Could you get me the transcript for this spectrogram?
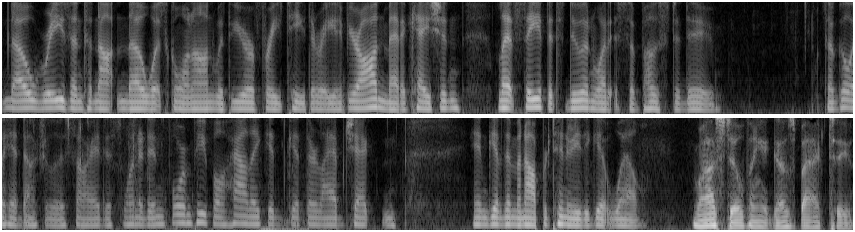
no reason to not know what's going on with your free T3. And if you're on medication, let's see if it's doing what it's supposed to do. So go ahead, Dr. Lewis. Sorry, I just wanted to inform people how they could get their lab checked and, and give them an opportunity to get well. Well, I still think it goes back to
